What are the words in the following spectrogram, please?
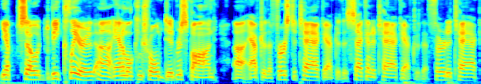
Yep. So to be clear, uh, animal control did respond uh, after the first attack, after the second attack, after the third attack.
